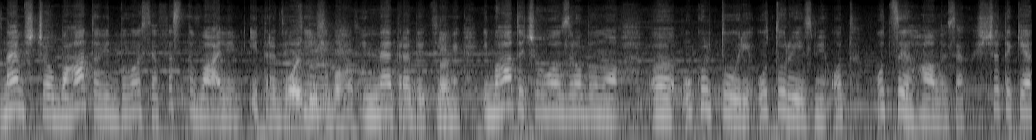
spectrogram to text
Знаємо, що багато відбулося фестивалів і традиційних, багато. і нетрадиційних, і багато чого зроблено е, у культурі, у туризмі, от у цих галузях. Що таке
